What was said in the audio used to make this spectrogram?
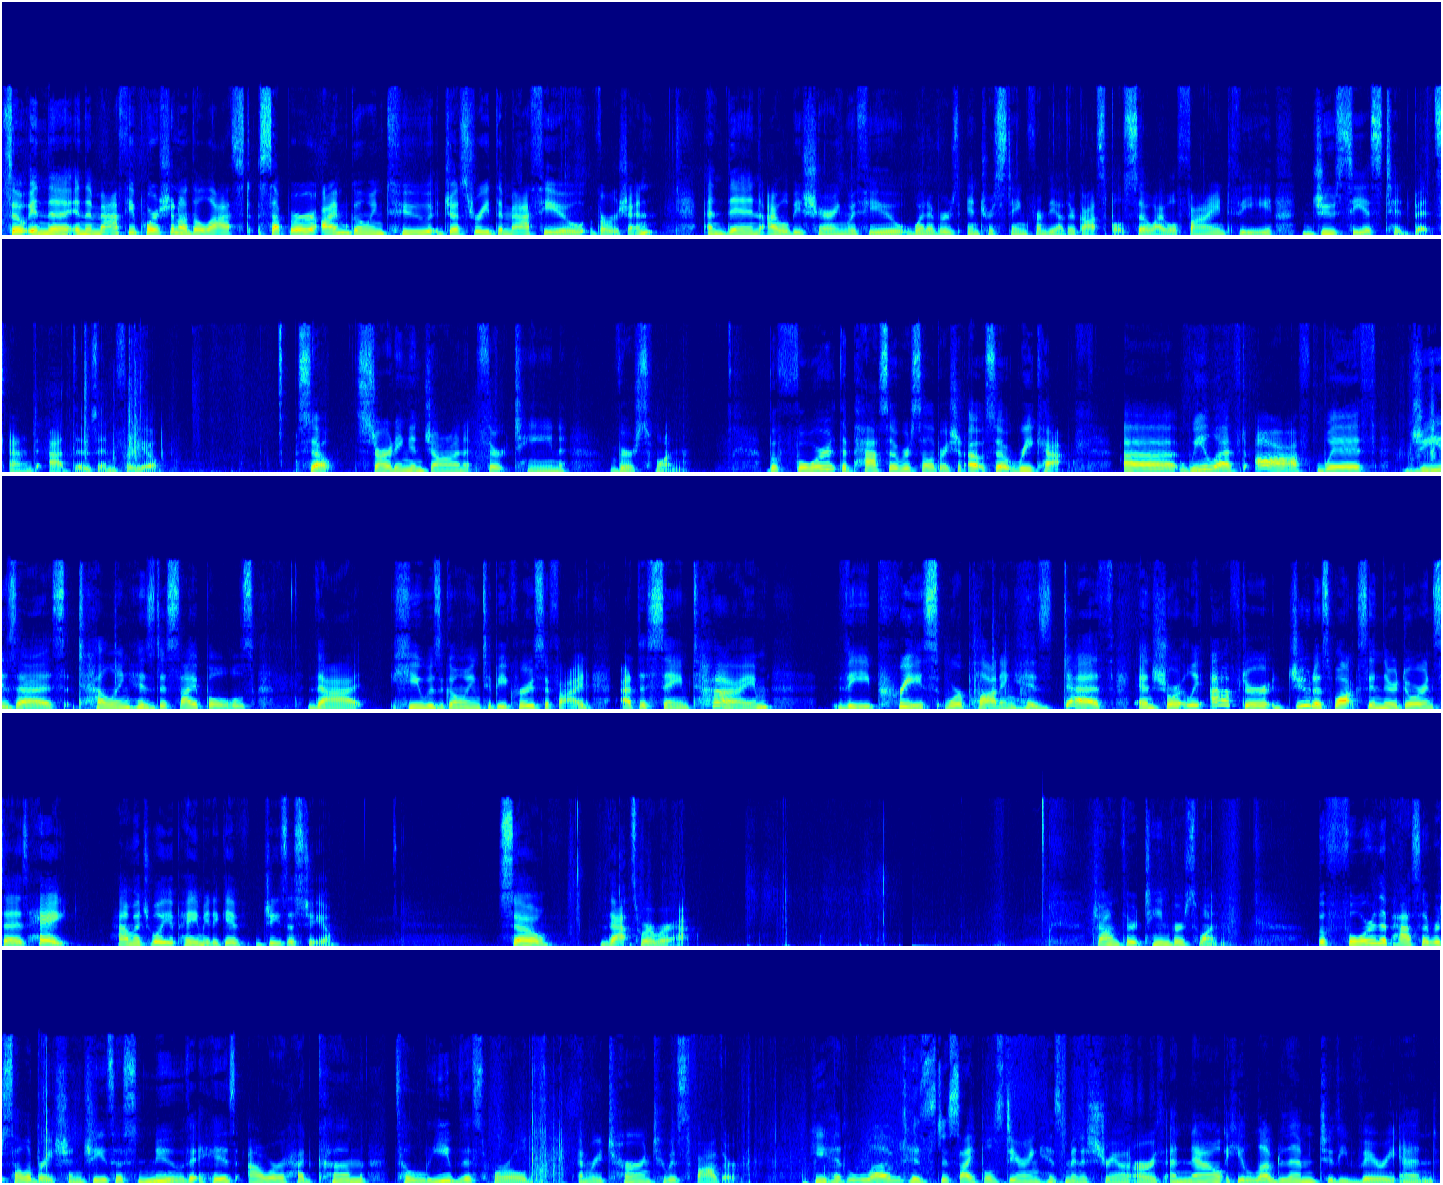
so in the in the Matthew portion on the Last Supper, I'm going to just read the Matthew version and then I will be sharing with you whatever's interesting from the other gospels. So I will find the juiciest tidbits and add those in for you. So, starting in John 13 verse 1. Before the Passover celebration. Oh, so recap uh, we left off with Jesus telling his disciples that he was going to be crucified. At the same time, the priests were plotting his death, and shortly after, Judas walks in their door and says, Hey, how much will you pay me to give Jesus to you? So that's where we're at. John 13, verse 1. Before the Passover celebration, Jesus knew that his hour had come to leave this world and return to his Father. He had loved his disciples during his ministry on earth, and now he loved them to the very end.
